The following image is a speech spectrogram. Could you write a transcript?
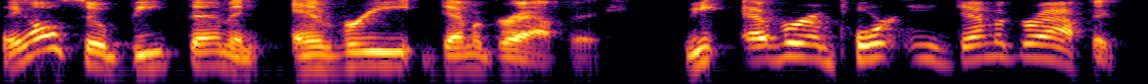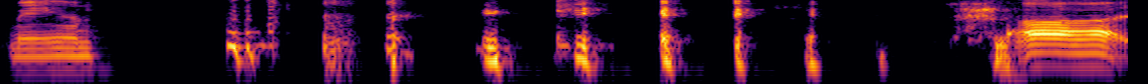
they also beat them in every demographic. The ever important demographic, man. uh,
